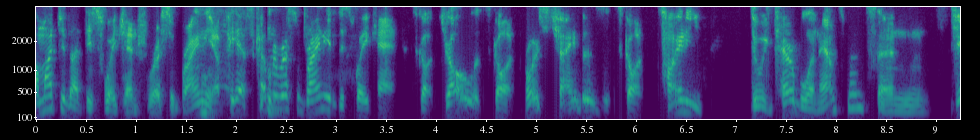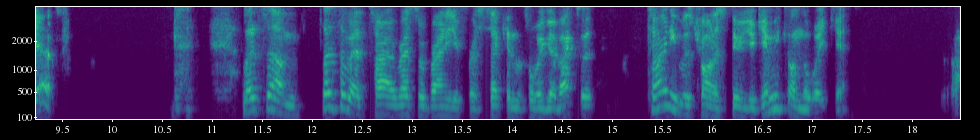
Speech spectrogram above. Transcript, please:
I might do that this weekend for WrestleBrania. P.S. Come to WrestleBrania this weekend. It's got Joel, it's got Royce Chambers, it's got Tony doing terrible announcements, and Jeff. Let's um let's talk about Ty- WrestleBrania for a second before we go back to it. Tony was trying to steal your gimmick on the weekend.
